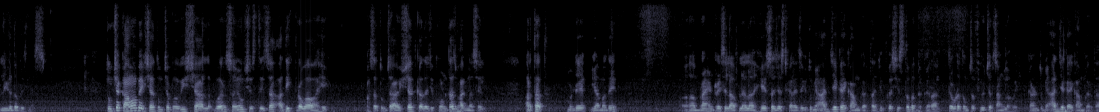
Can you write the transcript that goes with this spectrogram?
lead the business तुमच्या कामापेक्षा तुमच्या भविष्यावर संयोगशिस्तीचा अधिक प्रभाव आहे. असा तुमच्या आयुष्यात कदाचित कोणताच भाग नसेल. अर्थात म्हणजे यामध्ये ब्रायन ट्रेसीला आपल्याला हे सजेस्ट करायचं की तुम्ही आज जे काही काम करता जितकं शिस्तबद्ध कराल तेवढं तुमचं फ्युचर चांगलं होईल. कारण तुम्ही आज जे काही काम करता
